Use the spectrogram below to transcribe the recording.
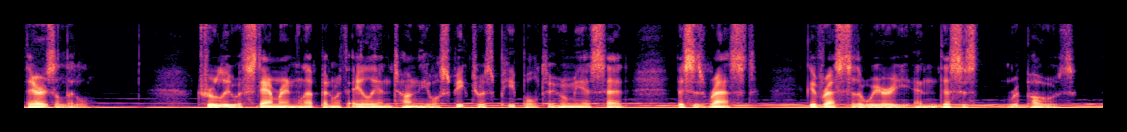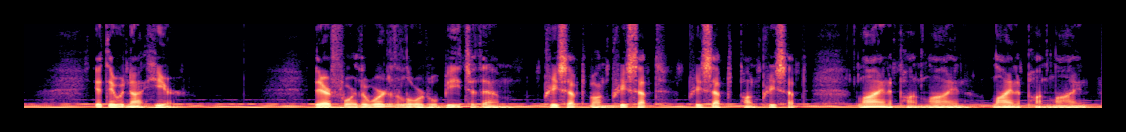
there is a little. Truly, with stammering lip and with alien tongue, he will speak to his people, to whom he has said, This is rest. Give rest to the weary, and this is repose. Yet they would not hear. Therefore, the word of the Lord will be to them precept upon precept, precept upon precept, line upon line, line upon line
